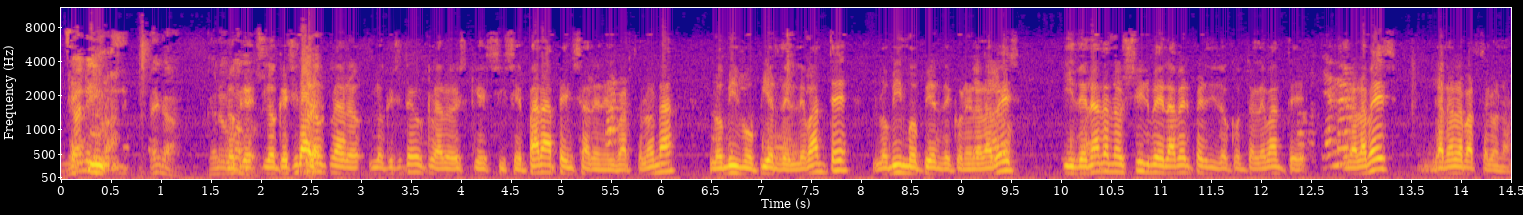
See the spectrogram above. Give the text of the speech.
Dani, venga. Que nos Lo que, lo que sí Vale. tengo claro, lo que sí tengo claro es que si se para a pensar en el Barcelona, lo mismo pierde el Levante, lo mismo pierde con el Alavés y de nada nos sirve el haber perdido contra el Levante, el Alavés, ganar al Barcelona.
